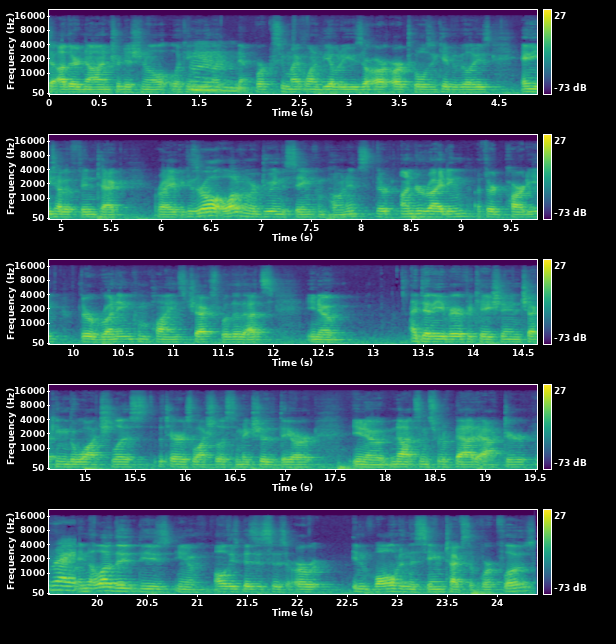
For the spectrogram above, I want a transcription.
to other non-traditional looking even like Mm. networks who might want to be able to use our, our tools and capabilities, any type of fintech right? Because they're all a lot of them are doing the same components. They're underwriting a third party. They're running compliance checks, whether that's you know identity verification, checking the watch list, the terrorist watch list, to make sure that they are you know not some sort of bad actor. Right. And a lot of the, these you know all these businesses are involved in the same types of workflows.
